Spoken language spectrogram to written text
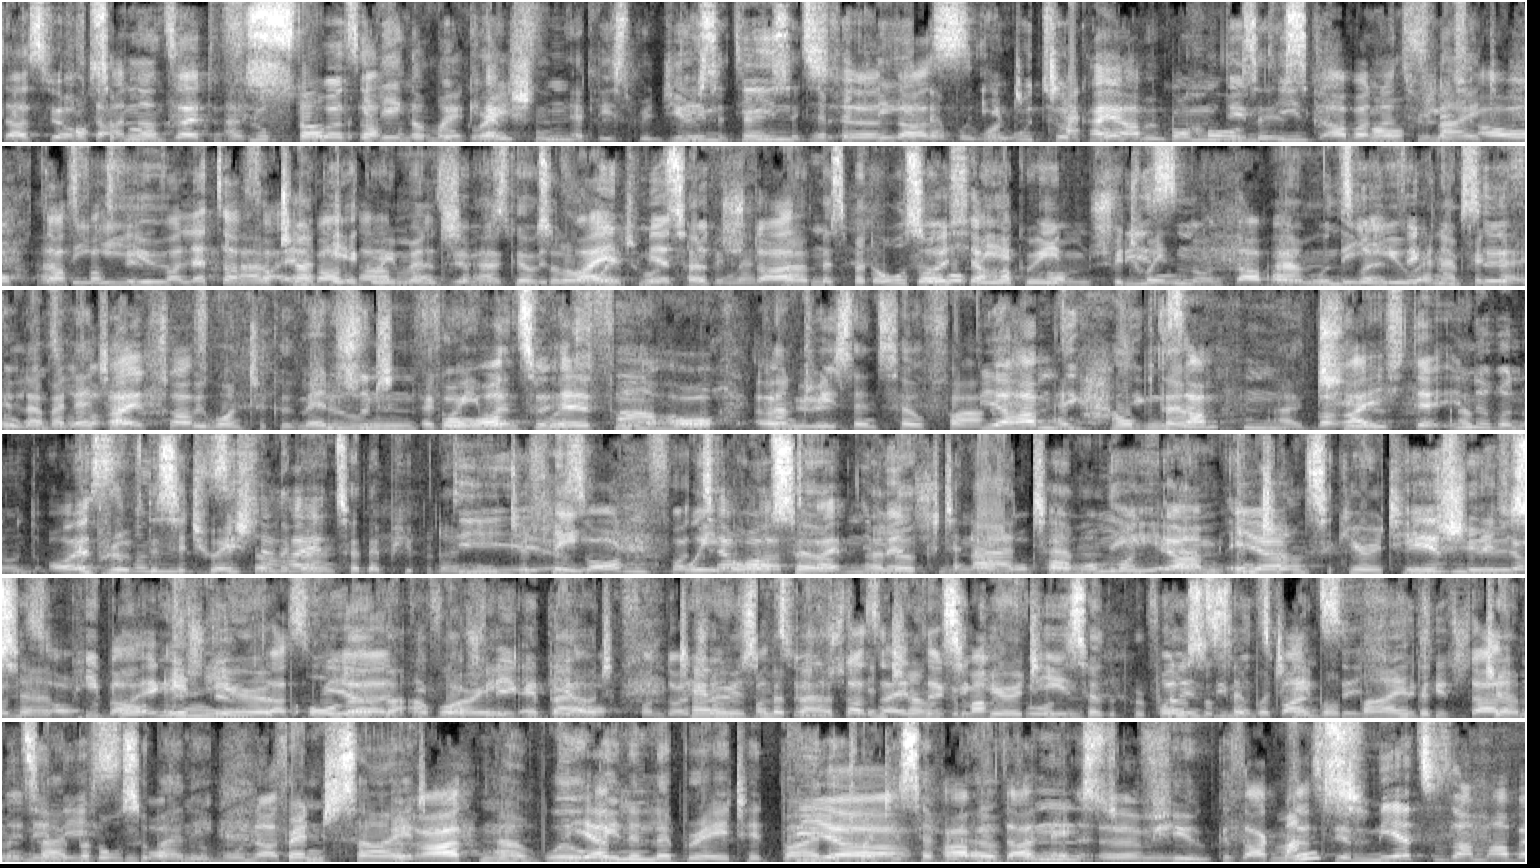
dass wir auf der anderen Seite Fluchtursachen bekämpfen. Dem dient äh, das EU-Türkei-Abkommen, dem dient aber natürlich auch das, was wir in Valletta vereinbart haben. Also wir müssen mit weit mehr Drittstaaten solche Abkommen schließen und dabei unsere Entwicklungshilfe, unsere Bereitschaft, Menschen agreements with farm more countries and so far and help them uh, to uh, improve the situation on the ground so that people don't need to flee. We also looked at um, the um, internal security issues. Uh, people in Europe all over are worried about terrorism, about internal security, so the proposals that were tabled by the German side, but also by the French side, uh, will be deliberated by the 27 over the next few months.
